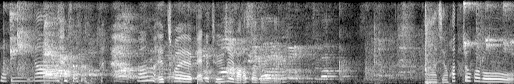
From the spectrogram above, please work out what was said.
로빙, 아. 아, 애초에 백을 들질 말았어야 되는데. 아, 아, 지금 화 쪽으로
